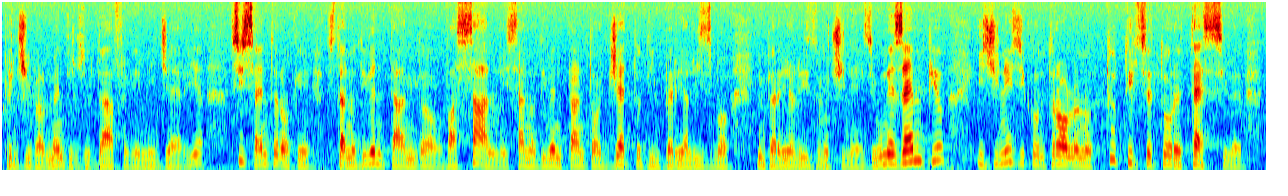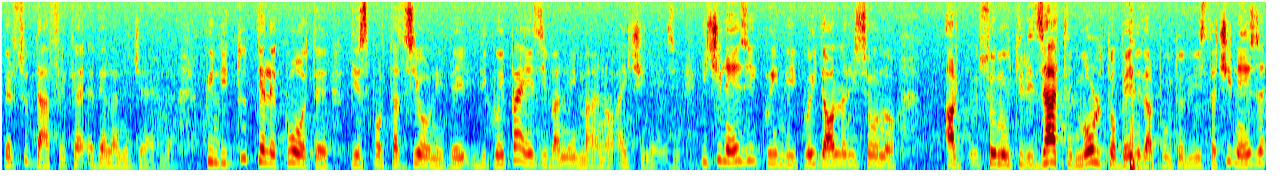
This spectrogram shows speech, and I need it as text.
principalmente il Sudafrica e Nigeria, si sentono che stanno diventando vassalli, stanno diventando oggetto di imperialismo, imperialismo cinese. Un esempio, i cinesi controllano tutto il settore tessile del Sudafrica e della Nigeria, quindi tutte le quote di esportazioni dei, di quei paesi vanno in mano ai cinesi. I cinesi, quindi quei dollari sono sono utilizzati molto bene dal punto di vista cinese,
